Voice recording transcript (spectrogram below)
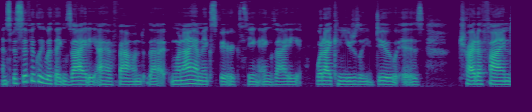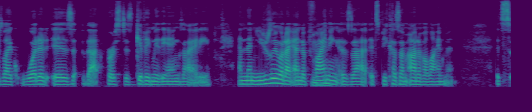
And specifically with anxiety, I have found that when I am experiencing anxiety, what I can usually do is try to find like what it is that first is giving me the anxiety. And then usually what I end up mm-hmm. finding mm-hmm. is that it's because I'm out of alignment. It's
